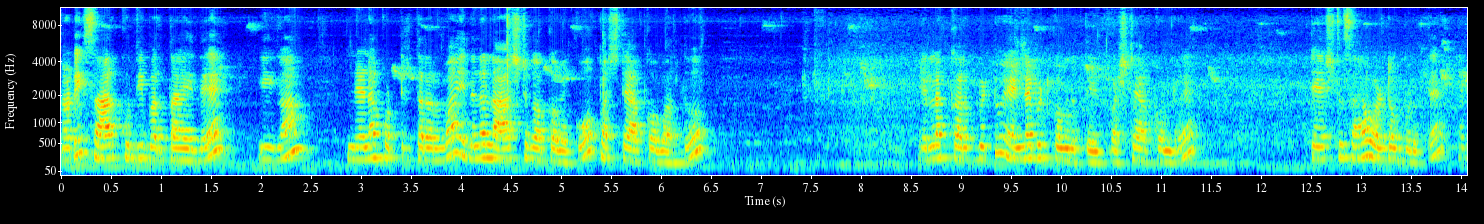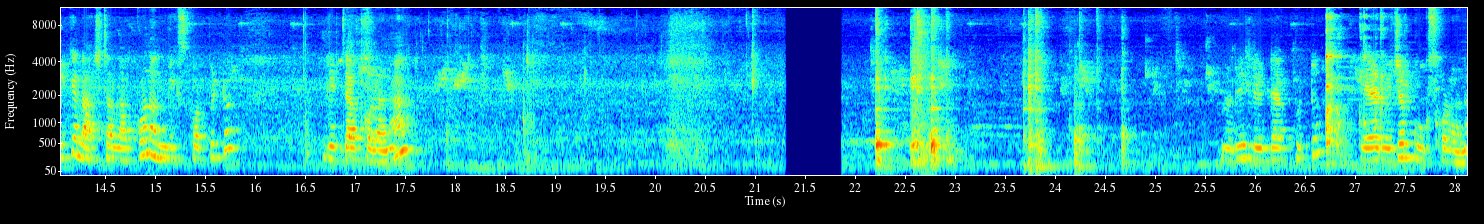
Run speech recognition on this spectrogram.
ನೋಡಿ, ಸಾರು ಕುದಿ ಬರ್ತಾ ಇದೆ. ಈಗ ನೆಣ ಕೊಟ್ಟಿರ್ತಾರಲ್ವ, ಇದನ್ನು ಲಾಸ್ಟ್ಗೆ ಹಾಕೋಬೇಕು. ಫಸ್ಟೇ ಹಾಕೋಬಾರ್ದು. ಎಲ್ಲ ಕರ್ಬಿಟ್ಟು ಎಣ್ಣೆ ಬಿಟ್ಕೊಂಡ್ಬಿಡುತ್ತೆ, ಇದು ಫಸ್ಟೇ ಹಾಕ್ಕೊಂಡ್ರೆ ಟೇಸ್ಟು ಸಹ ಹೊರಟೋಗ್ಬಿಡುತ್ತೆ. ಅದಕ್ಕೆ ಲಾಸ್ಟಲ್ಲಿ ಹಾಕ್ಕೊಂಡು ಒಂದು ಮಿಕ್ಸ್ ಕೊಟ್ಬಿಟ್ಟು ಲಿಡ್ ಹಾಕ್ಕೊಳ್ಳೋಣ ನೋಡಿ ಲಿಡ್ ಹಾಕ್ಬಿಟ್ಟು ಎರಡು ವಿಜಲ್ ಕೂಗಿಸ್ಕೊಳ್ಳೋಣ.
